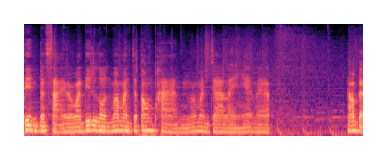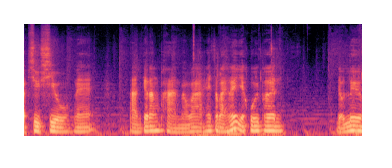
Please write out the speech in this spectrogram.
ดิ้นเป็นสายแบบว่าดิ้นรนว่ามันจะต้องผ่านว่ามันจะอะไรเงี้ยนะครับ อบแบบชิวๆนะฮะอ่านก็ต้องผ่านแบบว่าให้สบายเฮ้ยอย่าคุยเพลิน เดี๋ยวลืม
